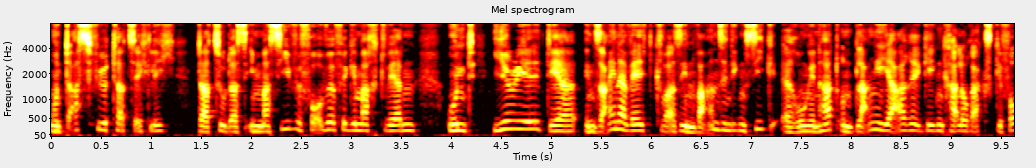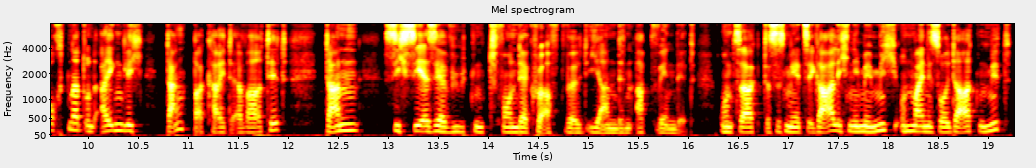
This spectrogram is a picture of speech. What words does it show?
Und das führt tatsächlich dazu, dass ihm massive Vorwürfe gemacht werden und Iriel, der in seiner Welt quasi einen wahnsinnigen Sieg errungen hat und lange Jahre gegen Kalorax gefochten hat und eigentlich Dankbarkeit erwartet, dann sich sehr, sehr wütend von der Craftworld Ianden abwendet und sagt, das ist mir jetzt egal, ich nehme mich und meine Soldaten mit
